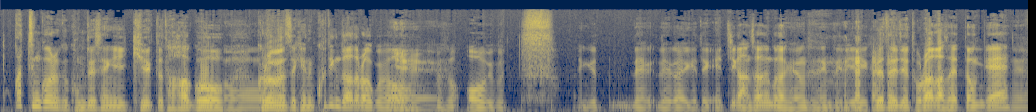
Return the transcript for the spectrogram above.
똑같은 거를 그 공대생이 기획도 다 하고 어. 그러면서 걔는 코딩도 하더라고요. 예. 그래서 어 이거 이게 내, 내가 이게 되게 엣지가 안 사는구나 경영대생들이 그래서 이제 돌아가서 했던 게 네.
